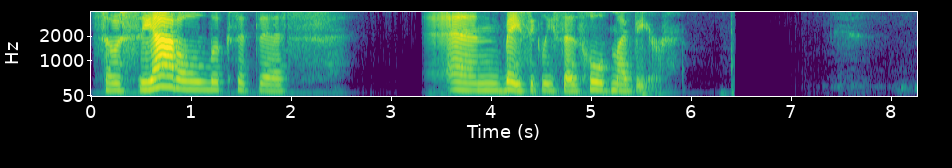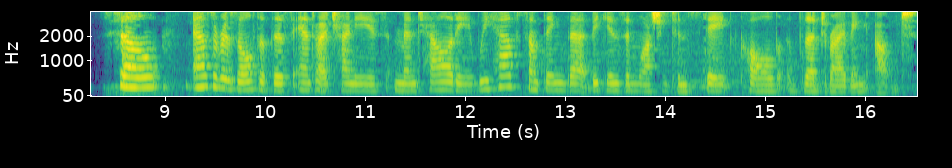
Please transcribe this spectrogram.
So Seattle looks at this and basically says, hold my beer. So as a result of this anti-Chinese mentality, we have something that begins in Washington state called the driving out.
